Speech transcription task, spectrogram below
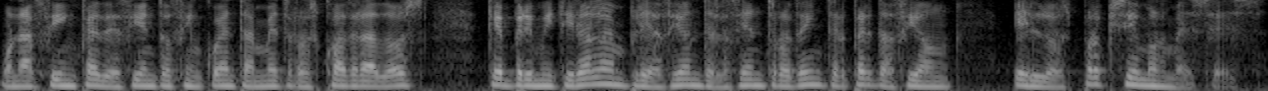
una finca de 150 metros cuadrados que permitirá la ampliación del centro de interpretación en los próximos meses.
